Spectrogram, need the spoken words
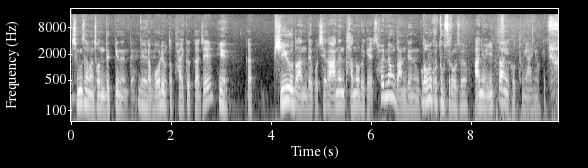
증상은 전 느끼는데 네네. 그러니까 머리부터 발끝까지 예. 그러니까 비유도 안 되고 제가 아는 단어로 이게 설명도 안 되는 거예요. 너무 고통스러워서요. 아니요 이 땅의 고통이 아니었기 때문에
